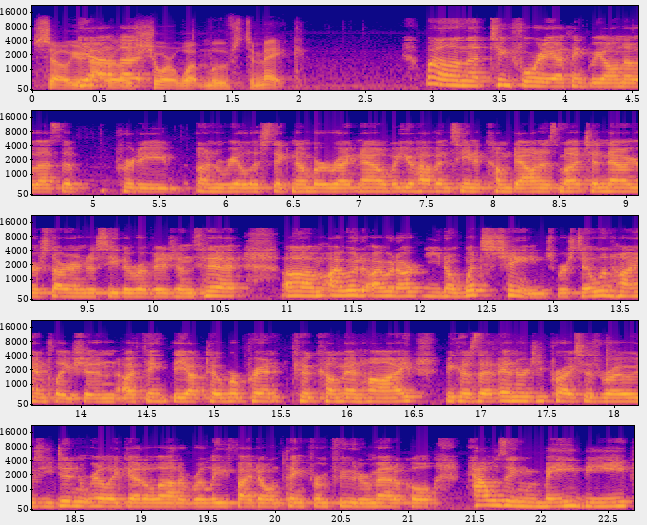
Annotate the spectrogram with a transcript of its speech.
So you're yeah, not really that, sure what moves to make. Well, and that 240, I think we all know that's a pretty unrealistic number right now. But you haven't seen it come down as much, and now you're starting to see the revisions hit. Um, I would, I would argue, you know, what's changed? We're still in high inflation. I think the October print could come in high because that energy prices rose. You didn't really get a lot of relief, I don't think, from food or medical. Housing maybe,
